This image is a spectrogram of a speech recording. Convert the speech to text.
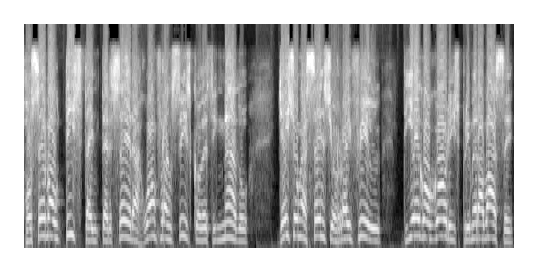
José Bautista en tercera, Juan Francisco designado, Jason Asensio right field, Diego Goris primera base,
